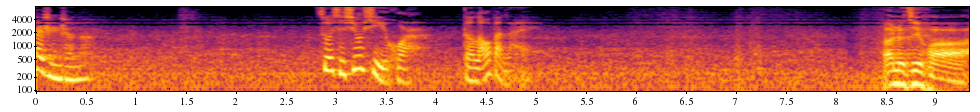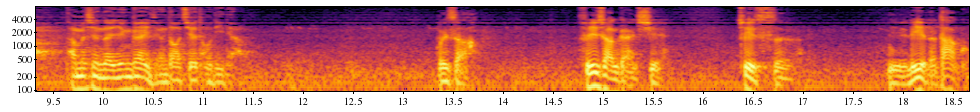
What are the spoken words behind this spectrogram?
在身上呢。坐下休息一会儿，等老板来。按照计划，他们现在应该已经到接头地点了。辉子，非常感谢，这次你立了大功。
